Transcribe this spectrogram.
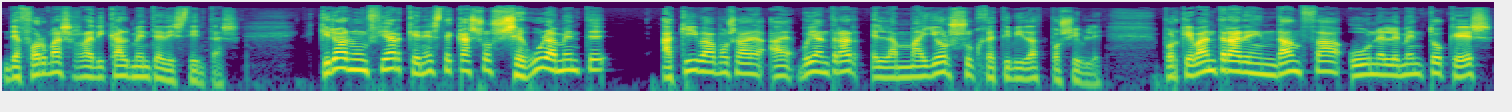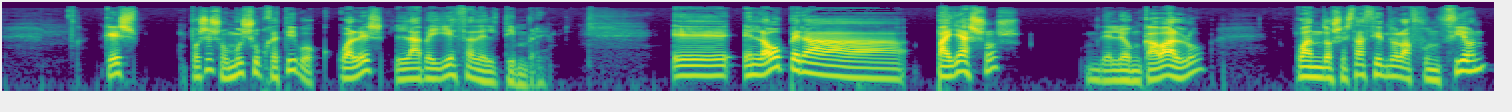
de formas radicalmente distintas. Quiero anunciar que en este caso seguramente aquí vamos a, voy a entrar en la mayor subjetividad posible, porque va a entrar en danza un elemento que es que es pues eso, muy subjetivo, cuál es la belleza del timbre. Eh, en la ópera Payasos de León Cavallo, cuando se está haciendo la función,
